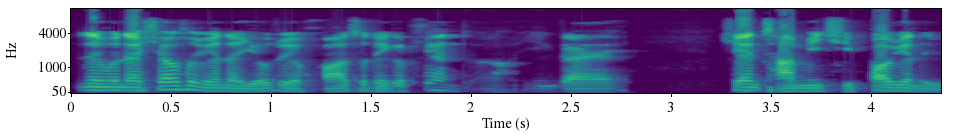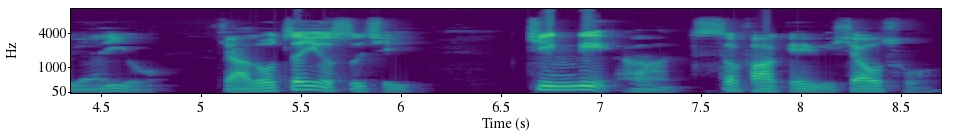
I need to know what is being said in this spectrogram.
认为呢，销售员呢油嘴滑舌的一个骗子啊，应该先查明其抱怨的缘由。假如真有实情，尽力啊设法给予消除。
